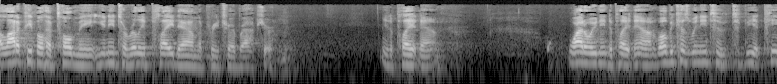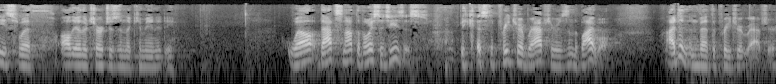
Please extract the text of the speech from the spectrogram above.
A lot of people have told me you need to really play down the pre-trib rapture. You need to play it down. Why do we need to play it down? Well, because we need to, to be at peace with all the other churches in the community. Well, that's not the voice of Jesus because the pre-trib rapture is in the Bible. I didn't invent the pre-trib rapture.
